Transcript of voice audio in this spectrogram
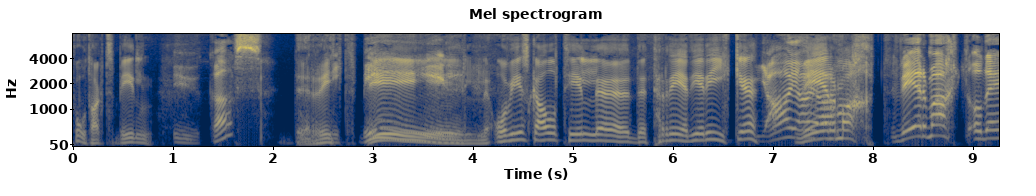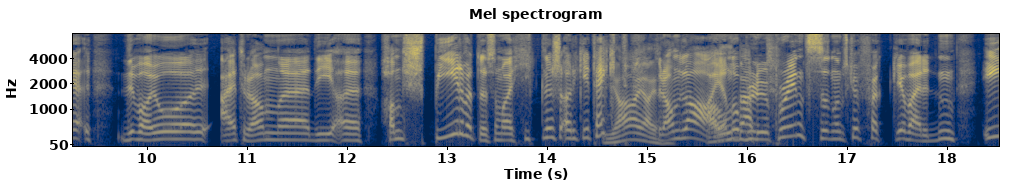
Totaktsbilen. Ukas Drittbil. Og vi skal til eh, Det tredje riket. Ja, ja, ja. Wehrmacht. Wehrmacht! Og det, det var jo Jeg tror han eh, de, eh, Han Spier, vet du, som var Hitlers arkitekt, Ja, ja, ja. tror han la igjen noen blueprints så de skulle fucke verden i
